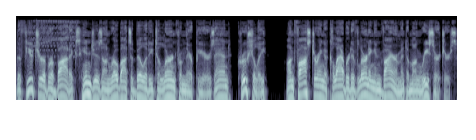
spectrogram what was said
The future of robotics hinges on robots' ability to learn from their peers and, crucially, on fostering a collaborative learning environment among researchers.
